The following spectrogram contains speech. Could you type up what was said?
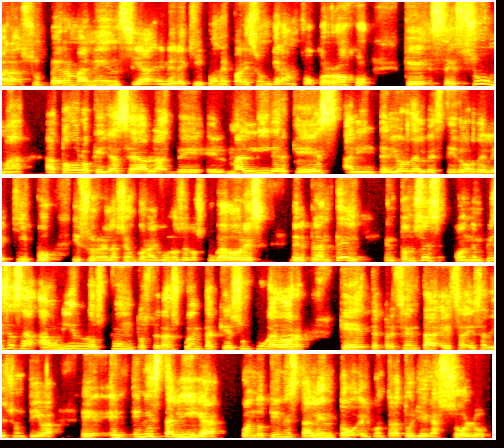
para su permanencia en el equipo, me parece un gran foco rojo, que se suma a todo lo que ya se habla del mal líder que es al interior del vestidor del equipo y su relación con algunos de los jugadores del plantel. Entonces, cuando empiezas a, unir los puntos, te das cuenta que es un jugador que te presenta esa, esa disyuntiva. Eh, en esta liga, cuando tienes talento, el contrato llega solo.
